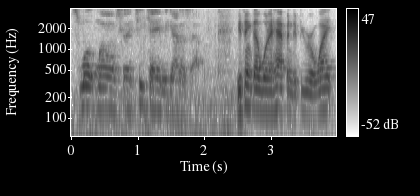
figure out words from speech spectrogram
Smoke Mom, said she came and got us out. You think that would have happened if you were white?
